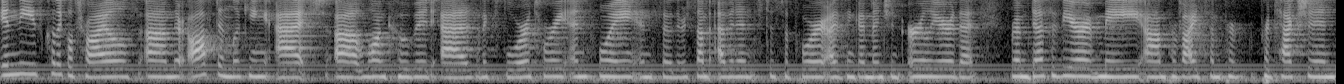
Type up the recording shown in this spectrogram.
in these clinical trials, um, they're often looking at uh, long COVID as an exploratory endpoint, and so there's some evidence to support. I think I mentioned earlier that remdesivir may um, provide some pr- protection.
